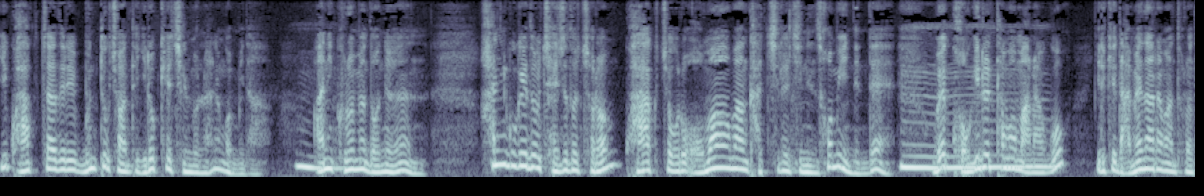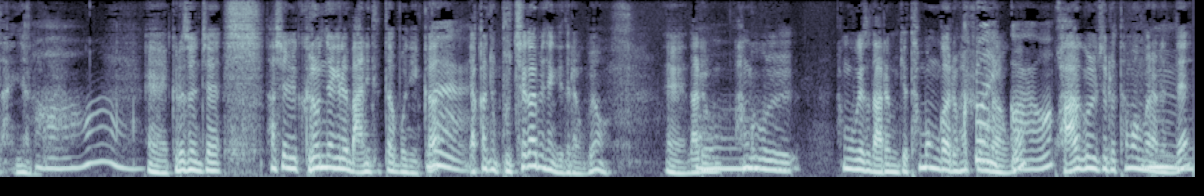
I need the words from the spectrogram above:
이 과학자들이 문득 저한테 이렇게 질문을 하는 겁니다. 음. 아니 그러면 너는 한국에도 제주도처럼 과학적으로 어마어마한 가치를 지닌 섬이 있는데 음. 왜 거기를 탐험 안 하고 이렇게 남의 나라만 돌아다니냐는 거예요. 아. 예, 그래서 이제 사실 그런 얘기를 많이 듣다 보니까 네. 약간 좀 부채감이 생기더라고요. 예, 나름 음. 한국을 한국에서 나름 이렇게 탐험가를 활동을 그러니까요. 하고 과학을 주로 탐험을 음. 하는데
